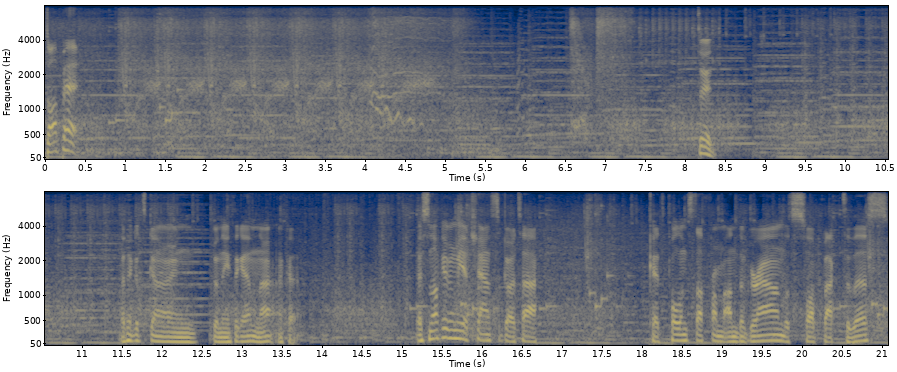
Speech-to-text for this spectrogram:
Stop it! Dude. I think it's going beneath again. No? Okay. It's not giving me a chance to go attack. Okay, it's pulling stuff from underground. Let's swap back to this.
